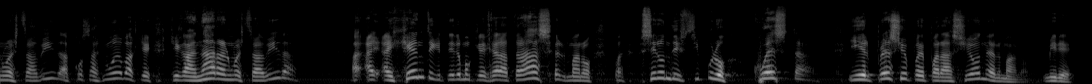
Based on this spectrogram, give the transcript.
nuestra vida, cosas nuevas que, que ganar nuestra vida. Hay, hay, gente que tenemos que dejar atrás, hermano. Ser un discípulo cuesta. Y el precio de preparación, hermano. Mire,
